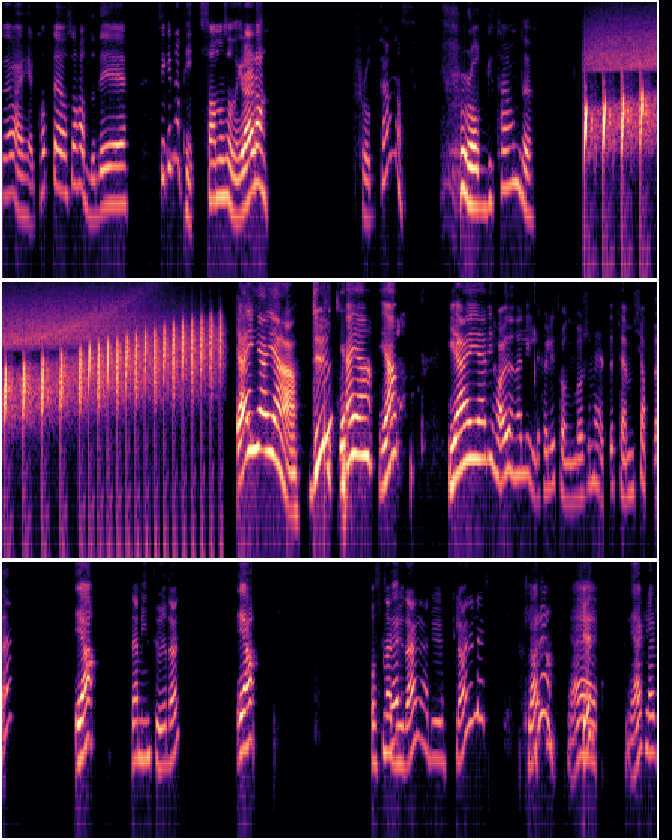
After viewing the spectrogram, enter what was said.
Det var helt topp, det. Og så hadde de sikkert noe pizza og noen sånne greier, da. Frogtown, altså. Frogtown, du. Ja, ja, ja. Du, Ja, ja. Ja. jeg, vi har jo denne lille føljetongen vår som heter Fem kjappe. Ja. Det er min tur i dag. ja. Åssen er du der? Er du klar, eller? Klar, ja. Jeg, jeg, er klar.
